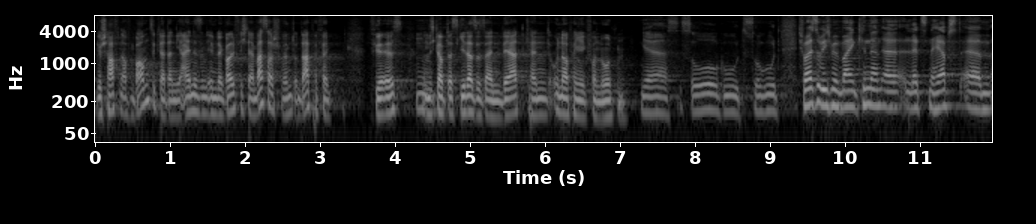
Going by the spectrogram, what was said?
geschaffen, auf den Baum zu klettern. Die eine sind eben der Goldfisch, der im Wasser schwimmt und da perfekt für ist. Mhm. Und ich glaube, dass jeder so seinen Wert kennt, unabhängig von Noten. Ja, yes, so gut, so gut. Ich weiß wie ich mit meinen Kindern äh, letzten Herbst ähm,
